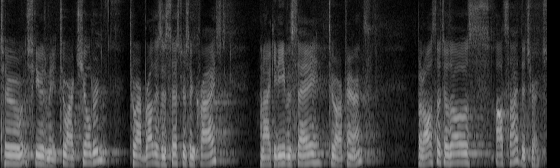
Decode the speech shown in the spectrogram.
to, excuse me, to our children, to our brothers and sisters in Christ, and I could even say to our parents, but also to those outside the church.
